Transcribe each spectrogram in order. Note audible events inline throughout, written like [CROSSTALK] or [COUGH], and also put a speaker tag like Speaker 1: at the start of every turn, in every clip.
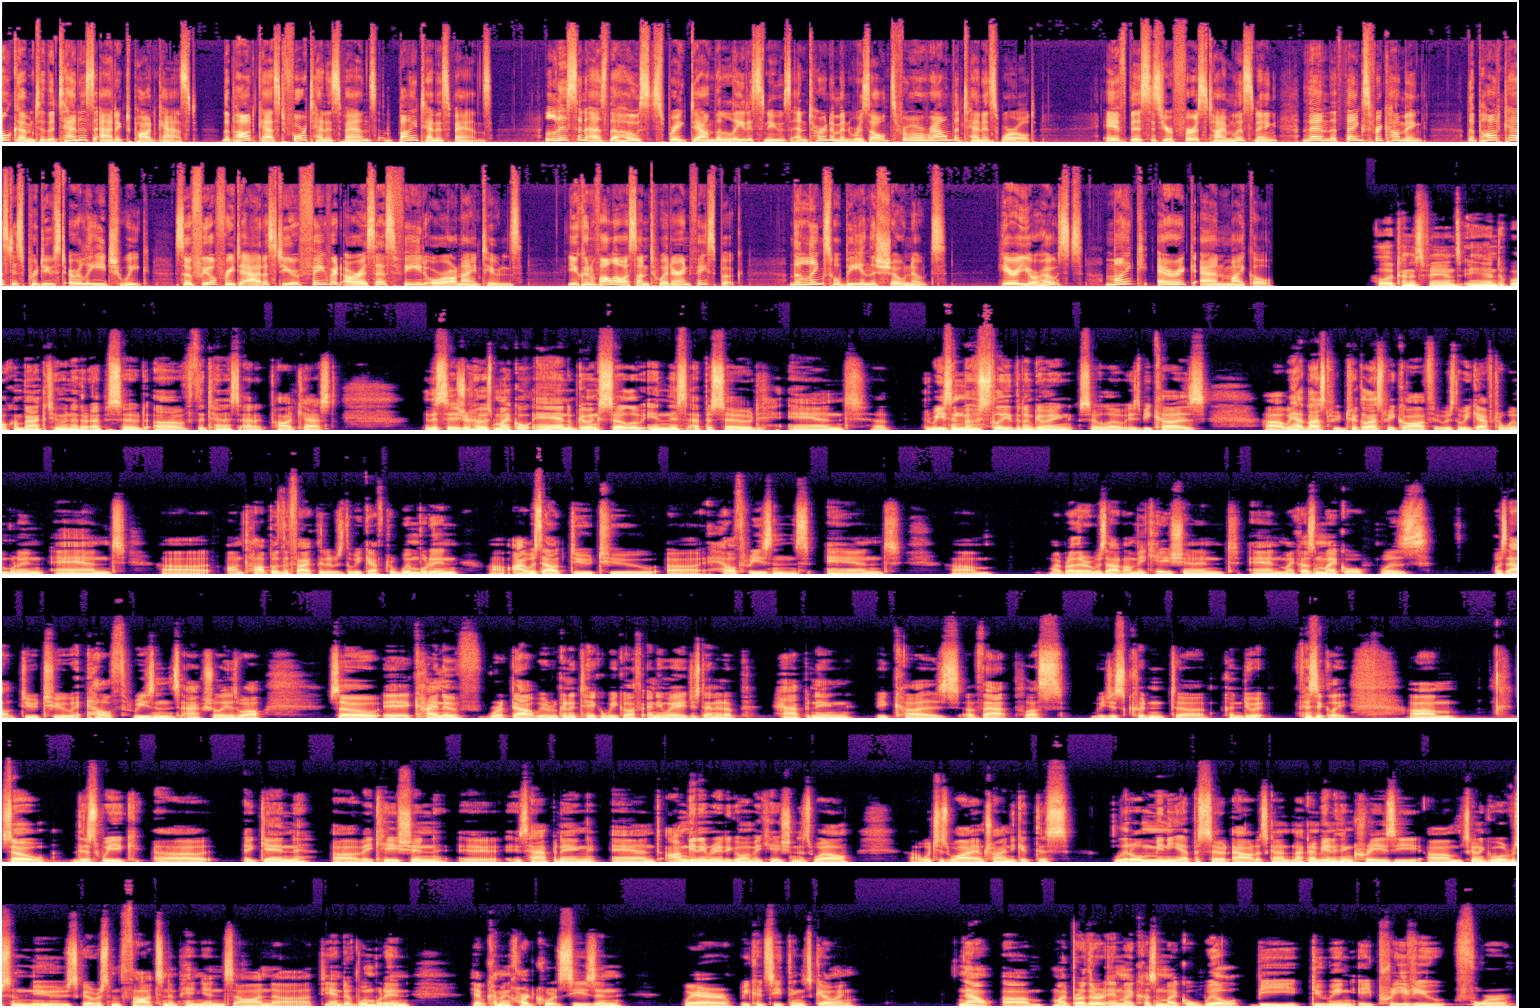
Speaker 1: Welcome to the Tennis Addict Podcast, the podcast for tennis fans by tennis fans. Listen as the hosts break down the latest news and tournament results from around the tennis world. If this is your first time listening, then thanks for coming. The podcast is produced early each week, so feel free to add us to your favorite RSS feed or on iTunes. You can follow us on Twitter and Facebook. The links will be in the show notes. Here are your hosts, Mike, Eric, and Michael.
Speaker 2: Hello, tennis fans, and welcome back to another episode of the Tennis Addict Podcast. This is your host, Michael, and I'm going solo in this episode. And uh, the reason [LAUGHS] mostly that I'm going solo is because uh, we had last week, took last week off. It was the week after Wimbledon. And uh, on top of the fact that it was the week after Wimbledon, uh, I was out due to uh, health reasons and um, my brother was out on vacation and, and my cousin Michael was, was out due to health reasons actually as well. So it kind of worked out. We were going to take a week off anyway. It just ended up happening because of that. Plus we just couldn't, uh, couldn't do it physically. Um, so this week, uh, again, uh, vacation uh, is happening and I'm getting ready to go on vacation as well uh, which is why I'm trying to get this little mini episode out. It's gonna, not going to be anything crazy. Um, it's going to go over some news, go over some thoughts and opinions on uh, the end of Wimbledon, the upcoming hardcourt season, where we could see things going. Now, um, my brother and my cousin Michael will be doing a preview for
